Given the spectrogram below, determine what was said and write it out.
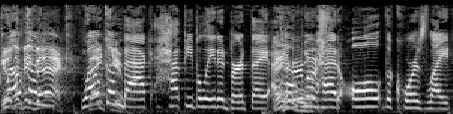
Good welcome, to be back. Thank Welcome you. back. Happy belated birthday. I Thank you hope very you much. had all the Coors Light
